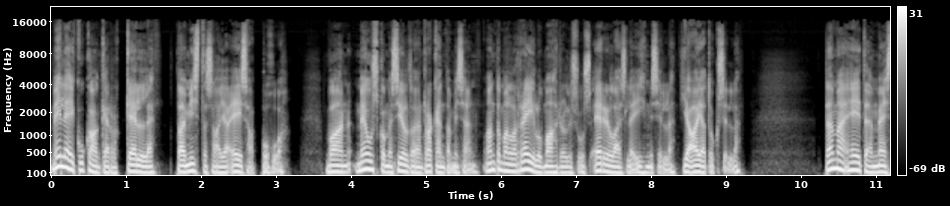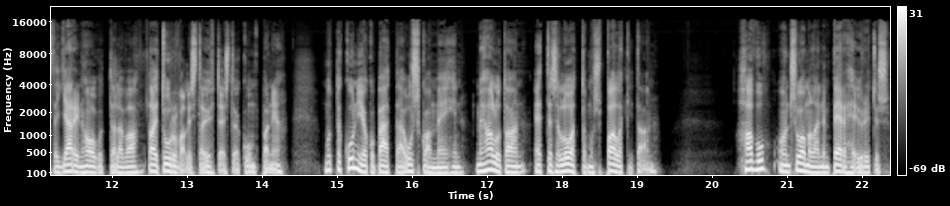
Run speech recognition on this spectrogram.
Meille ei kukaan kerro kelle tai mistä saa ja ei saa puhua, vaan me uskomme siltojen rakentamiseen antamalla reilu mahdollisuus erilaisille ihmisille ja ajatuksille. Tämä ei tee meistä järin houkuttelevaa tai turvallista yhteistyökumppania – mutta kun joku päättää uskoa meihin, me halutaan, että se luottamus palkitaan. Havu on suomalainen perheyritys,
